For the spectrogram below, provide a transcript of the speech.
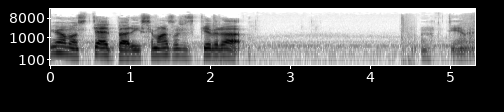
You're almost dead, buddy, so might as well just give it up. Oh, damn it.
